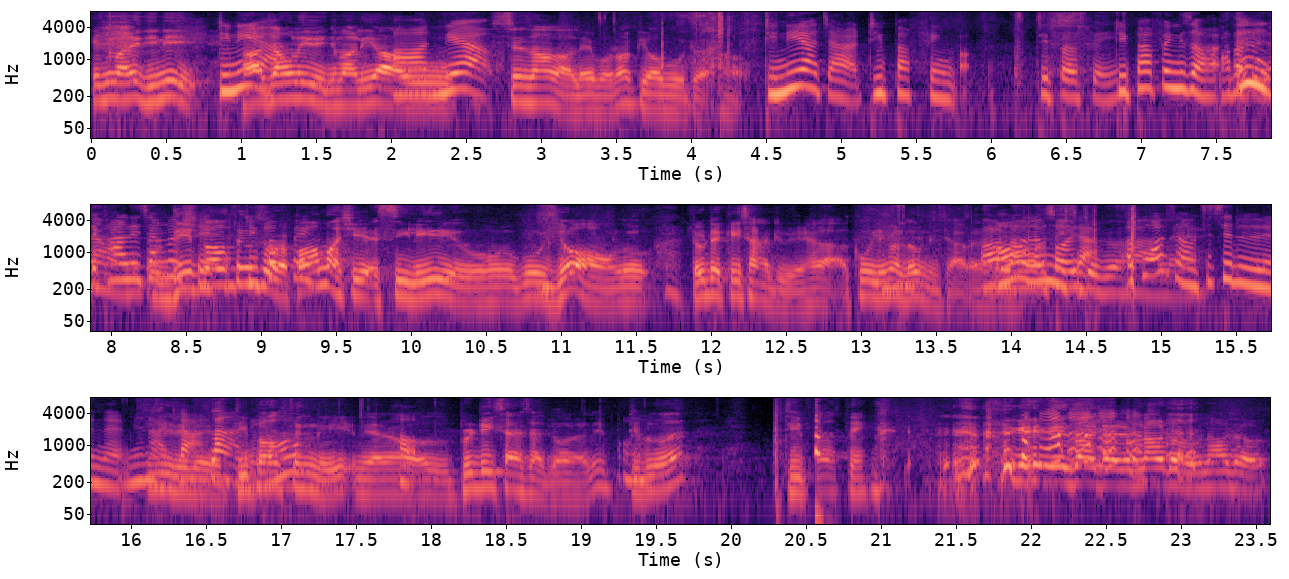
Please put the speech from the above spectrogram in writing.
ကဲညီမလေးဒီနေ့ဒီနေ့ကအကြောင်းလေးတွေညီမလေးကအာဟိုနေ့က စဉ်းစားလာလဲပေါ့နော်ပြောဖို့အတွက်ဟုတ် ဒီနေ့ကကျတော့ deep buffing ပေါ့ဒီပတ်ဖင် deep buffing ဆိုဘာတော့သာပြန်ရအောင်တခါလေးကျလို့ဒီ ရှိပေါ့ရင်သင်းဆိုတော့ဘာမှရှိတဲ့အစီလေးတွေကိုဟိုကိုရော့အောင်လို့လုပ်တဲ့ကိစ္စနဲ့တူတယ်ဟဲ့လားအခုရင်တော့လုပ်နေကြပဲအော်လုံးနေကြအခုအဆောင်ချစ်ချစ်လေးလေးနဲ့မျက်နှာကလှဒီပေါ့သင်းလေးအများတော့ British sense ပြောတယ်လေဒီဘယ်လိုလဲ deep thing ကဲကဲစားတယ်နောက်တော့နောက်တော့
